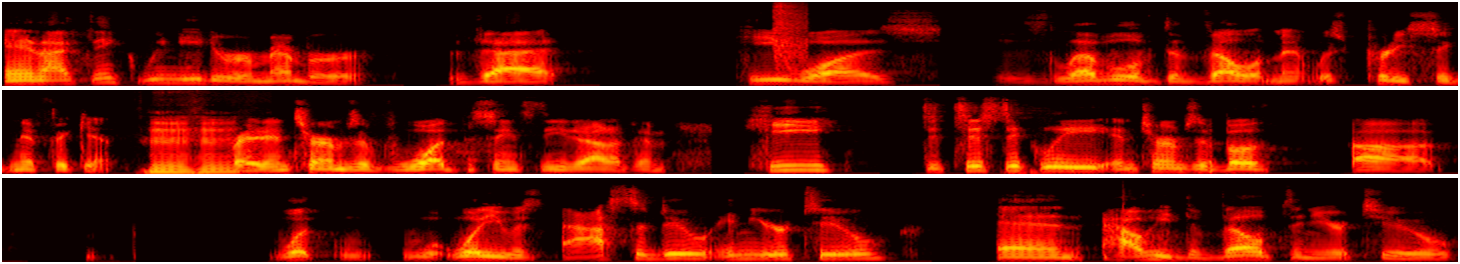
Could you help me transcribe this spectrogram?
And I think we need to remember that he was, his level of development was pretty significant Mm-hmm. right? In terms of what the Saints needed out of him, he statistically, in terms of both uh, what what he was asked to do in year two and how he developed in year two,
